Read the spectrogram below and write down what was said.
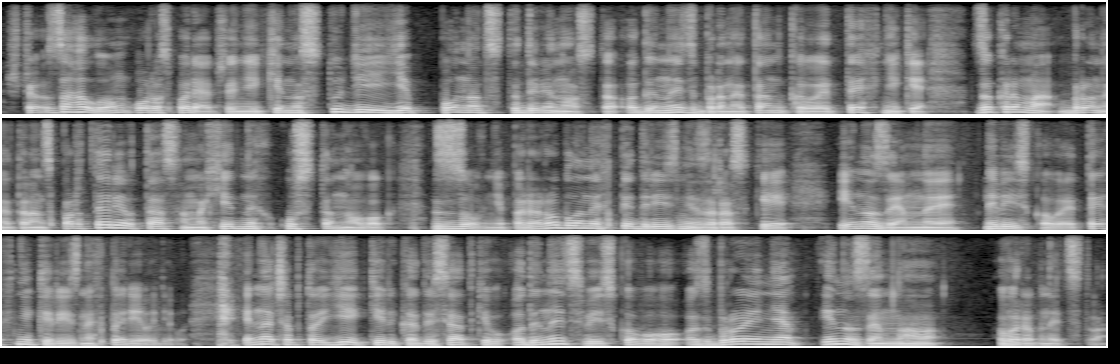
що загалом у розпорядженні кіностудії є понад 190 одиниць бронетанкової техніки, зокрема бронетранспортерів та самохідних установок, ззовні перероблених під різні зразки іноземної військової техніки різних періодів. І, начебто, є кілька десятків одиниць військового озброєння іноземного виробництва.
